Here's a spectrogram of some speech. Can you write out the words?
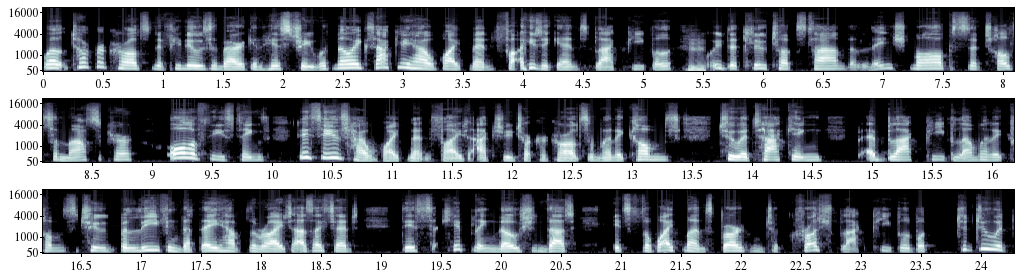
Well, Tucker Carlson, if he knows American history, would know exactly how white men fight against black people. With The Ku Klux Klan, the lynch mobs, the Tulsa massacre, all of these things. This is how white men fight. Actually, Tucker Carlson, when it comes to attacking uh, black people and when it comes to believing that they have the right, as I said, this Kipling notion that it's the white man's burden to crush black people, but to do it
